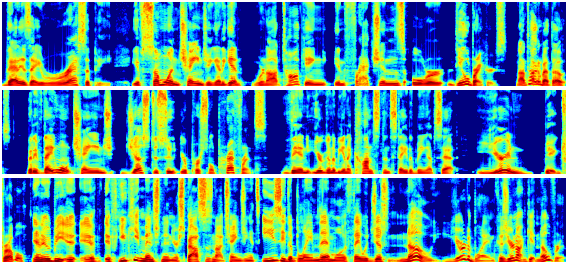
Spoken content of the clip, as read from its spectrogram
That is a recipe. If someone changing, and again, we're not talking infractions or deal breakers, not talking about those. But if they won't change just to suit your personal preference, then you're going to be in a constant state of being upset. You're in big trouble. And it would be if if you keep mentioning your spouse is not changing, it's easy to blame them. Well, if they would just know you're to blame because you're not getting over it.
